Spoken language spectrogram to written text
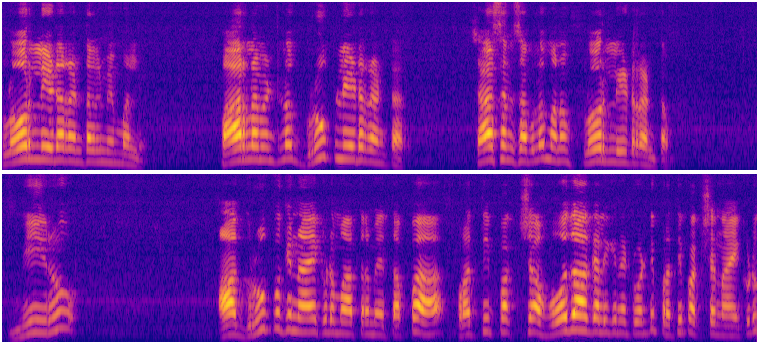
ఫ్లోర్ లీడర్ అంటారు మిమ్మల్ని. పార్లమెంట్లో గ్రూప్ లీడర్ అంటారు. శాసనసభలో మనం ఫ్లోర్ లీడర్ అంటాం. మీరు ఆ గ్రూపుకి నాయకుడు మాత్రమే తప్ప ప్రతిపక్ష హోదా కలిగినటువంటి ప్రతిపక్ష నాయకుడు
